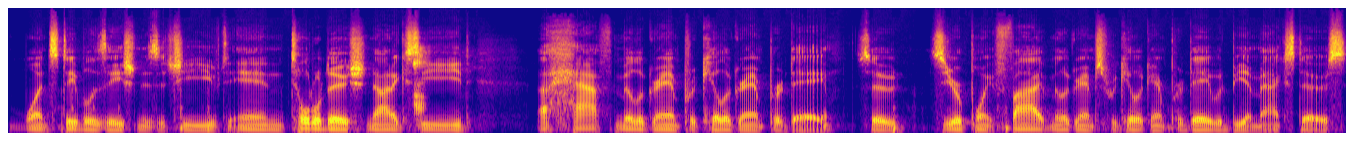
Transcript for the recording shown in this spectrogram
once stabilization is achieved, and total dose should not exceed a half milligram per kilogram per day. So 0.5 milligrams per kilogram per day would be a max dose.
